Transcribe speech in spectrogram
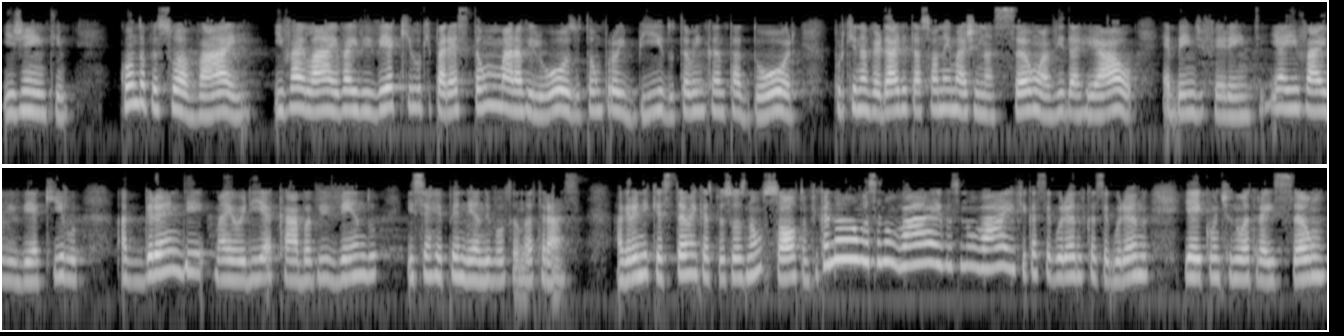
E gente, quando a pessoa vai e vai lá e vai viver aquilo que parece tão maravilhoso, tão proibido, tão encantador, porque na verdade está só na imaginação, a vida real é bem diferente. E aí vai viver aquilo, a grande maioria acaba vivendo e se arrependendo e voltando atrás. A grande questão é que as pessoas não soltam, fica, não, você não vai, você não vai, fica segurando, fica segurando, e aí continua a traição,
